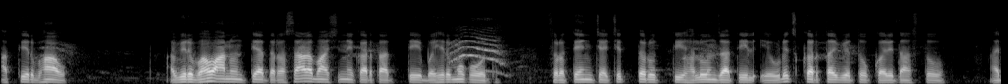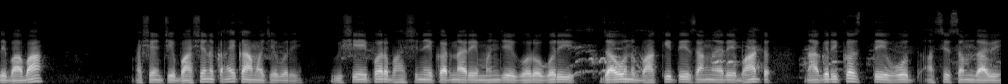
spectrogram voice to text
अतिर्भाव आविर्भाव आणून त्यात रसाळ भाषणे करतात ते बहिर्मुख होत. श्रोत्यांच्या चित्तवृत्ती हलवून जातील एवढेच कर्तव्य तो करीत असतो. अरे बाबा अशांचे भाषण काय कामाचे बरे? विषयपर भाषणे करणारे म्हणजे घरोघरी जाऊन बाकी ते सांगणारे भाट नागरिकच ते होत असे समजावे.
